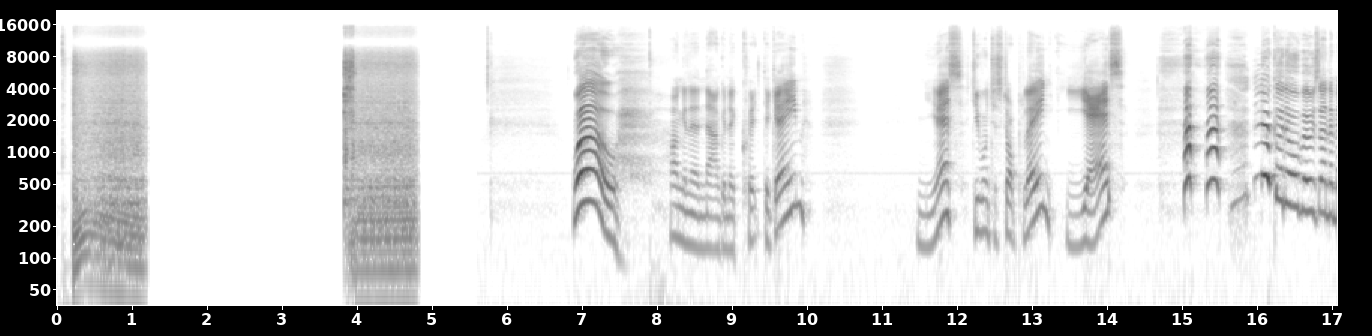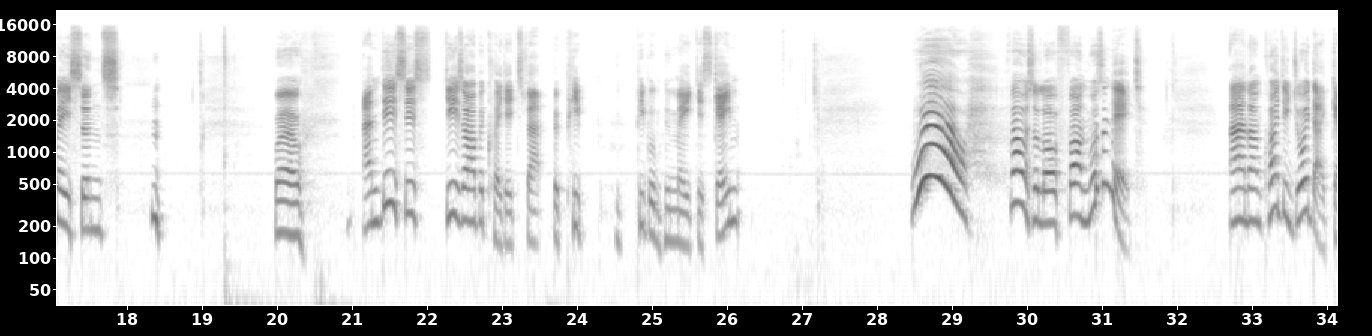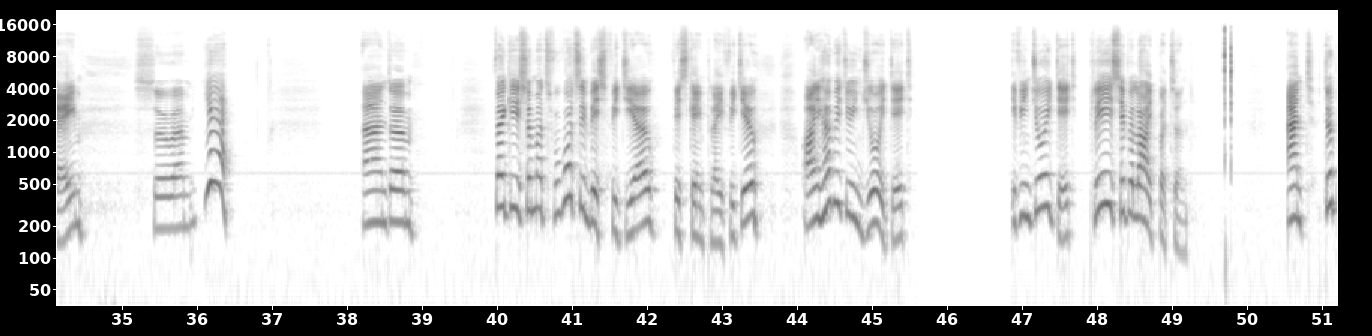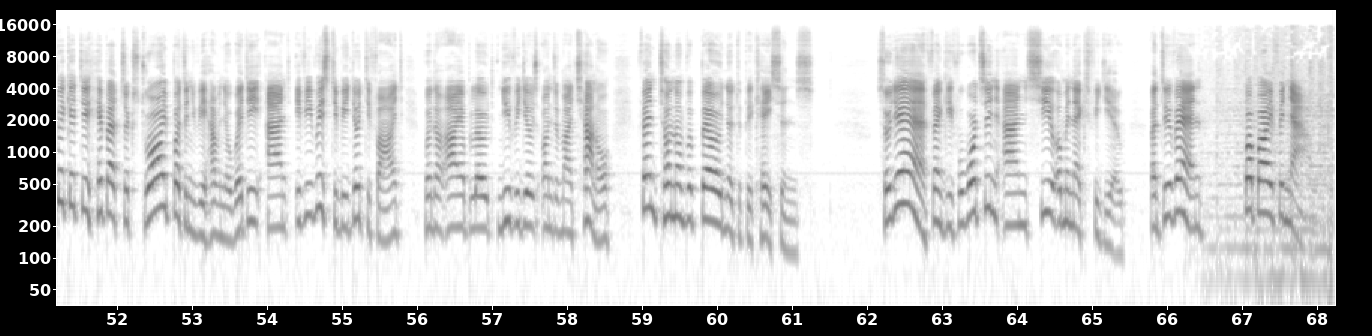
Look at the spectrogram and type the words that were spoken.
Whoa! I'm gonna now gonna quit the game. Yes. Do you want to stop playing? Yes. Look at all those animations. well, and this is these are the credits that the peop people who made this game. Wow, that was a lot of fun, wasn't it? And I um, quite enjoyed that game. So um, yeah. And um, thank you so much for watching this video, this gameplay video. I hope you enjoyed it. If you enjoyed it, please hit the like button. And don't forget to hit that subscribe button if you haven't already. And if you wish to be notified when I upload new videos onto my channel, then turn on the bell notifications. So yeah, thank you for watching and see you on my next video. Until then, bye bye for now.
